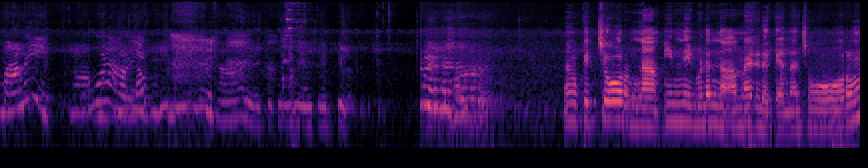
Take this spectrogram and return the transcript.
മാമി നമുക്ക് ചോറുണ്ണാം ഇന്ന് ഇവിടെ നിന്ന് അമ്മയുടെ എടുക്കുന്ന ചോറും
